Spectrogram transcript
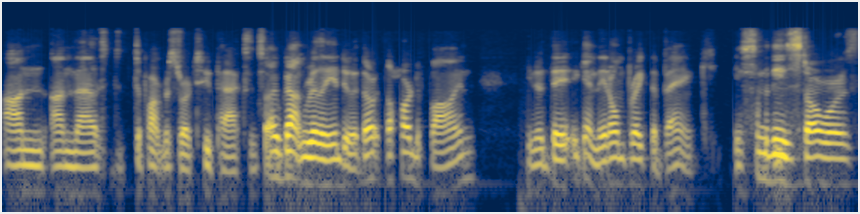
on on the department store two packs. And so i've gotten really into it. They're, they're hard to find. You know they again they don't break the bank. You know, some of these star wars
